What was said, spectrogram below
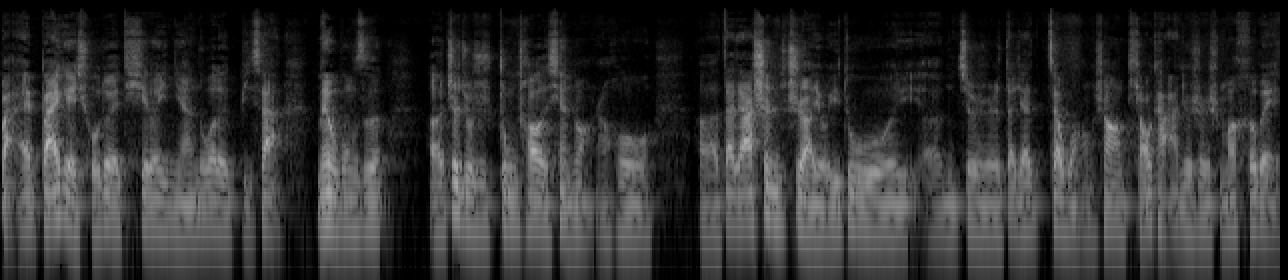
白白给球队踢了一年多的比赛，没有工资。呃，这就是中超的现状。然后，呃，大家甚至啊，有一度，呃，就是大家在网上调侃，就是什么河北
